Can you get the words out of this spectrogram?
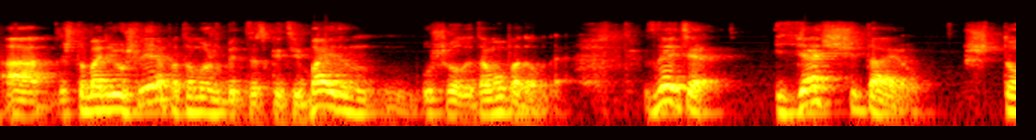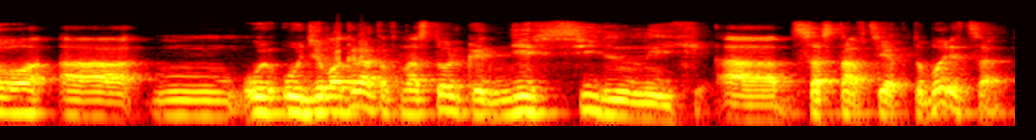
а, чтобы они ушли, а потом, может быть, так сказать, и Байден ушел и тому подобное. Знаете, я считаю, что а, у, у демократов настолько не сильный а, состав тех, кто борется,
